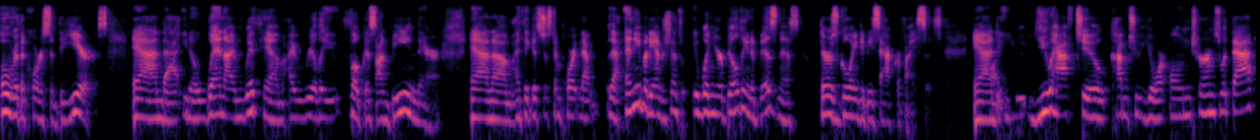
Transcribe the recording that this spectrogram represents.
over the course of the years and that you know when i'm with him i really focus on being there. And um, i think it's just important that that anybody understands when you're building a business there's going to be sacrifices. And right. you, you have to come to your own terms with that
